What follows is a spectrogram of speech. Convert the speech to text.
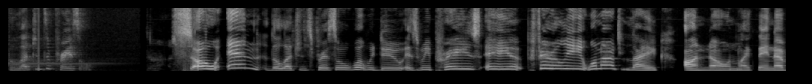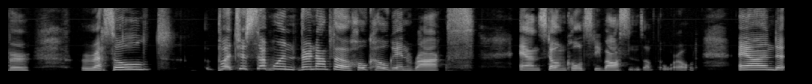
The Legends Appraisal. So, in the Legends Appraisal, what we do is we praise a fairly, well, not like unknown, like they never wrestled, but just someone, they're not the Hulk Hogan, Rocks, and Stone Cold Steve Austin's of the world. And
